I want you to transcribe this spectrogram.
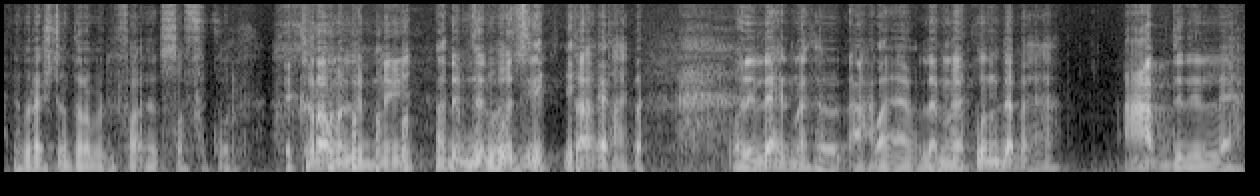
إحنا بلاش نضرب الصف كله. اكراما لابن لابن الوزير. طيب طيب. ولله المثل الأعلى. لما. يكون ده بقى عبد لله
